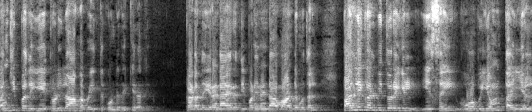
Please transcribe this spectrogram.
வஞ்சிப்பதையே தொழிலாக வைத்துக் கொண்டிருக்கிறது. கடந்த இரண்டாயிரத்தி பனிரெண்டாம் ஆண்டு முதல் பள்ளி கல்வித்துறையில் இசை ஓவியம் தையல்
